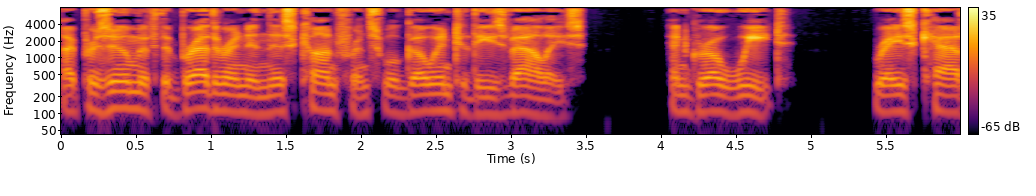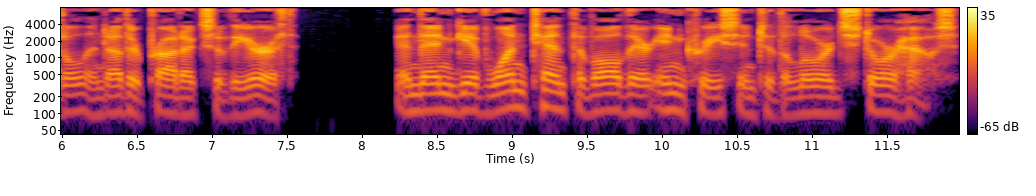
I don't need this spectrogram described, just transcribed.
I presume if the brethren in this conference will go into these valleys, and grow wheat, raise cattle and other products of the earth, and then give one tenth of all their increase into the Lord's storehouse,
